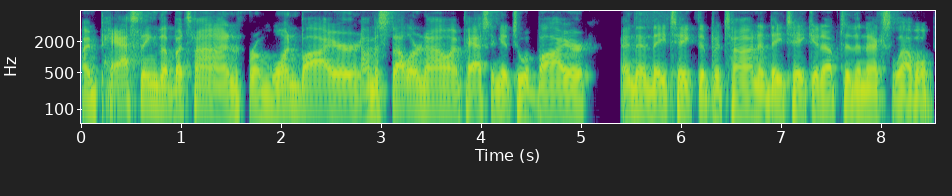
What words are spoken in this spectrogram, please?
I'm passing the baton from one buyer. I'm a seller now. I'm passing it to a buyer. And then they take the baton and they take it up to the next level.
